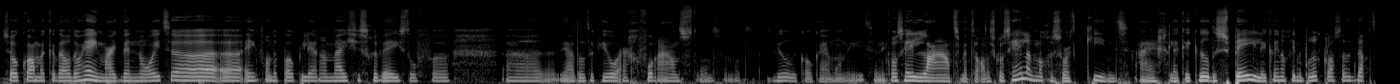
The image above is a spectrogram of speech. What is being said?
zo kwam ik er wel doorheen. Maar ik ben nooit uh, uh, een van de populaire meisjes geweest of uh, ja, dat ik heel erg vooraan stond. En dat, dat, wilde ik ook helemaal niet. En ik was heel laat met alles. Ik was heel lang nog een soort kind eigenlijk. Ik wilde spelen. Ik weet nog in de brugklas dat ik dacht,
